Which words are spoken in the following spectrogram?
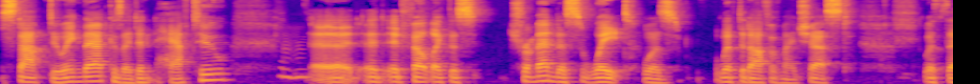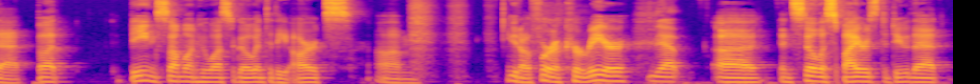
stop doing that because I didn't have to, Mhm. uh, it, it felt like this tremendous weight was lifted off of my chest with that. But being someone who wants to go into the arts, um, you know, for a career, Yep. uh, and still aspires to do that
